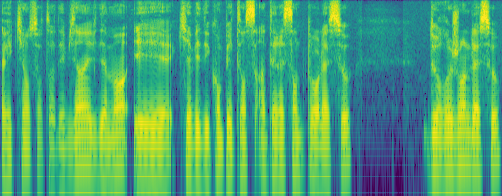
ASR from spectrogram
avec qui on s'entendait bien évidemment et qui avaient des compétences intéressantes pour l'assaut de rejoindre l'assaut.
